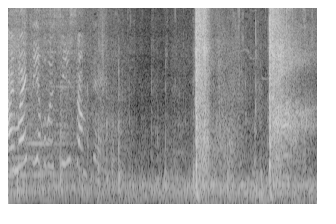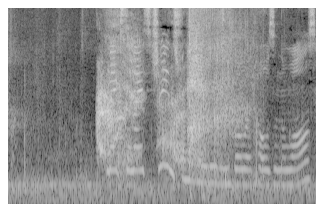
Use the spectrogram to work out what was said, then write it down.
I might be able to see something. Makes a nice change from only leaving bullet holes in the walls.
